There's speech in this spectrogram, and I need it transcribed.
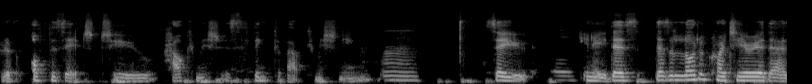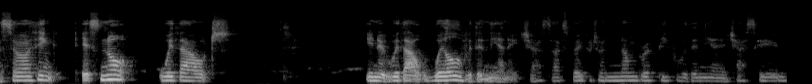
sort of opposite to how commissioners think about commissioning. Mm. So, you know, there's there's a lot of criteria there. So I think it's not without you know without will within the NHS. I've spoken to a number of people within the NHS who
